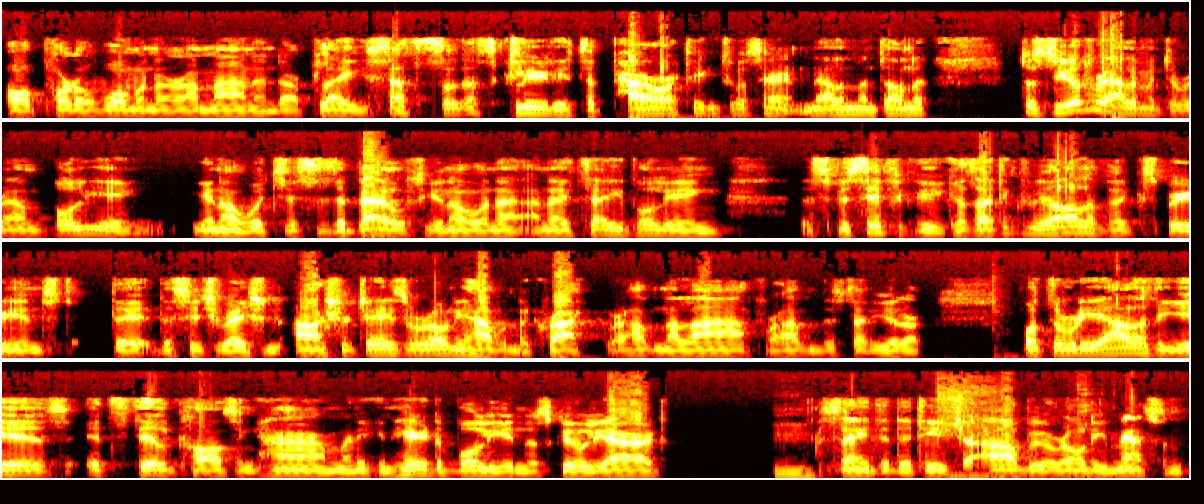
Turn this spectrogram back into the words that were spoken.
or put a woman or a man in their place. That's so that's clearly it's a power thing to a certain element on it. There's the other element around bullying, you know, which this is about, you know, and I, and I say bullying specifically because I think we all have experienced the, the situation. Ah, sure, Jays, we're only having the crack, we're having a laugh, we're having this, and the other. But the reality is it's still causing harm and you can hear the bully in the schoolyard saying to the teacher, ah, we were only messing.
